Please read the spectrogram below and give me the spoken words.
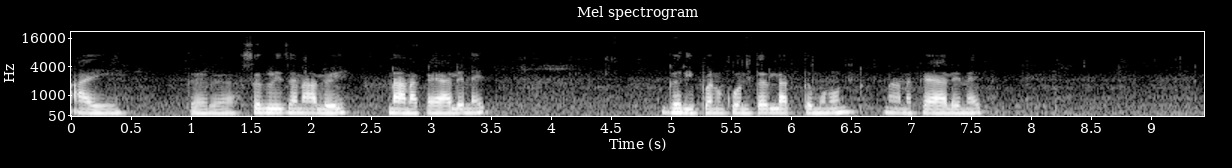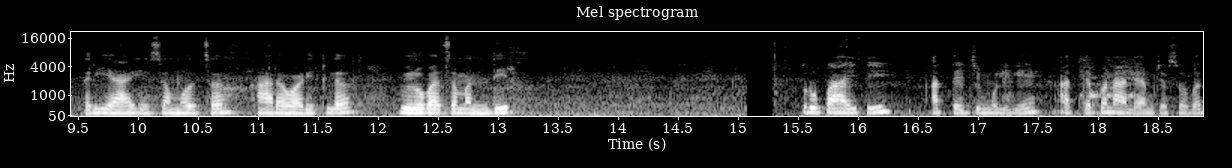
आई तर सगळेजण आलो आहे नाना काय आले नाहीत. घरी पण कोणतर लागतं म्हणून नाना काय आले नाहीत. तर हे आहे समोरचं आरवाडीतलं विरोबाचं मंदिर. रूपा आहे ती आत्याची मुलगी. आत्या पण आले आमच्यासोबत.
